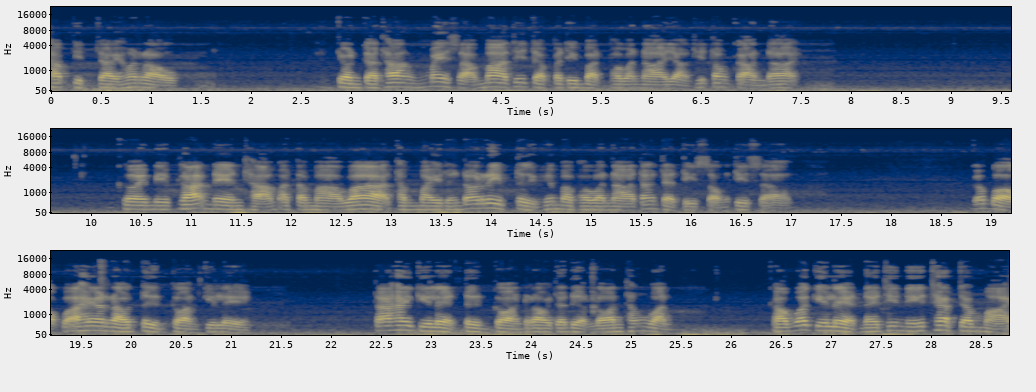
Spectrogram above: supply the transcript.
ทับจิตใจของเรา จนกระทั่งไม่สามารถที่จะปฏิบัติภาวนาอย่างที่ต้องการได้ เคยมีพระเนนถามอาตมาว่าทำไมถึงต้องรีบตื่นขึ้นมาภาวนาตั้งแต่ตีสองตีสามก็บอกว่าให้เราตื่นก่อนกิเลส ถ้าให้กิเลสตื่นก่อนเราจะเดือดร้อนทั้งวันคำว่ากิเลสในที่นี้แทบจะหมาย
